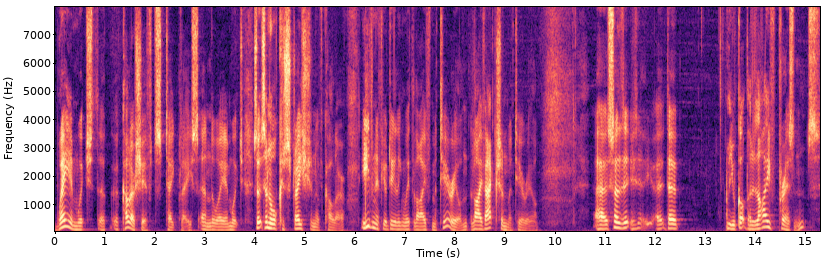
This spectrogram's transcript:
way in which the uh, color shifts take place and the way in which so it's an orchestration of color. Even if you're dealing with live material live action material. Uh, so the, uh, the you've got the live presence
